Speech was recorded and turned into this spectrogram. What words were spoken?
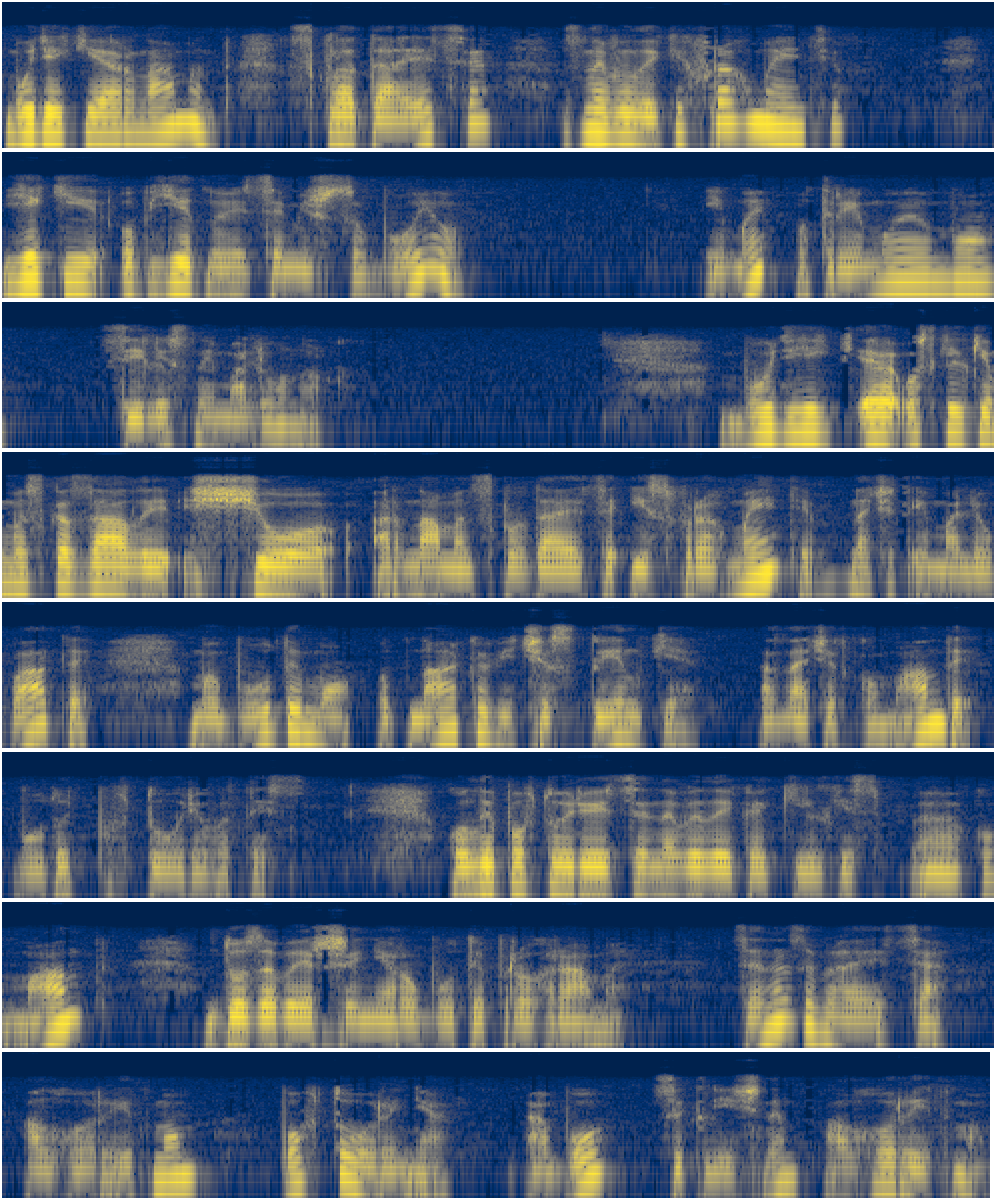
Будь-який орнамент складається з невеликих фрагментів, які об'єднуються між собою і ми отримуємо цілісний малюнок. Е, оскільки ми сказали, що орнамент складається із фрагментів, значить і малювати ми будемо однакові частинки, а значить команди будуть повторюватись. Коли повторюється невелика кількість е, команд до завершення роботи програми, це називається алгоритмом повторення або циклічним алгоритмом.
